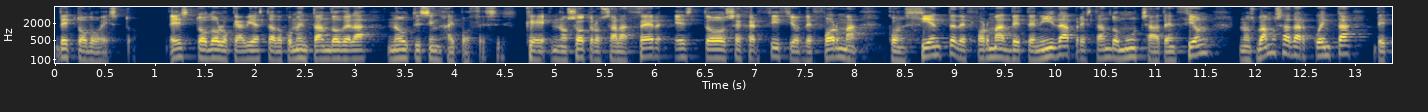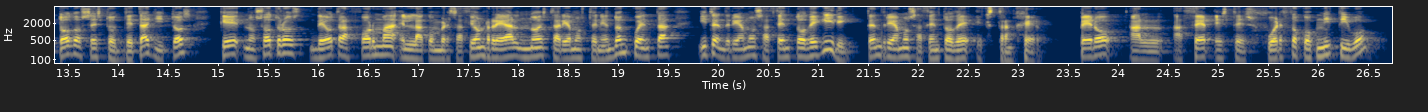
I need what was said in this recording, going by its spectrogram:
de todo esto es todo lo que había estado comentando de la Noticing Hypothesis. Que nosotros al hacer estos ejercicios de forma consciente, de forma detenida, prestando mucha atención, nos vamos a dar cuenta de todos estos detallitos que nosotros de otra forma en la conversación real no estaríamos teniendo en cuenta y tendríamos acento de guiri, tendríamos acento de extranjero. Pero al hacer este esfuerzo cognitivo,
